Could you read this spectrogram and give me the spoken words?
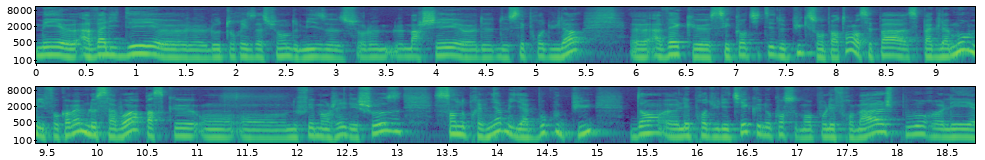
mais euh, a validé euh, l'autorisation de mise sur le, marché euh, de, ces produits-là, avec ces quantités de puits qui sont importantes. Alors, c'est pas, pas glamour, mais il faut quand même le savoir, parce qu'on on nous fait manger des choses sans nous prévenir, mais il y a beaucoup de puits dans les produits laitiers que nous consommons, pour les fromages, pour, les,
